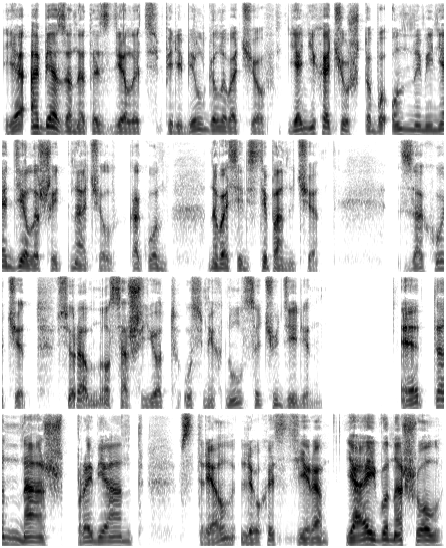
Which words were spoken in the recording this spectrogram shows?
я обязан это сделать, перебил Головачев. Я не хочу, чтобы он на меня дело шить начал, как он на Василия Степановича. Захочет, все равно сошьет», — усмехнулся Чудилин. «Это наш провиант», — встрял Леха Стира. «Я его нашел.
